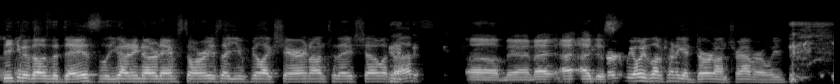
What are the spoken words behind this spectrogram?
Speaking of those, the days, you got any Notre Dame stories that you feel like sharing on today's show with us? Oh man, I, I, I just we always love trying to get dirt on Trevor. We've,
